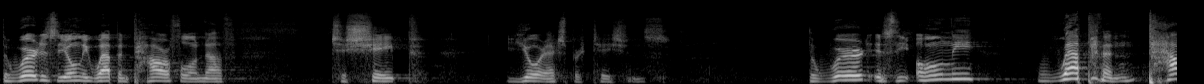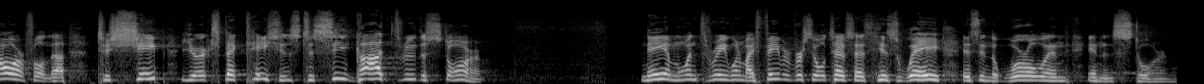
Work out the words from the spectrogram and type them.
The Word is the only weapon powerful enough to shape your expectations. The Word is the only weapon powerful enough to shape your expectations to see God through the storm. Nahum 1 3, one of my favorite verses of the Old Testament says, His way is in the whirlwind and in the storm.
